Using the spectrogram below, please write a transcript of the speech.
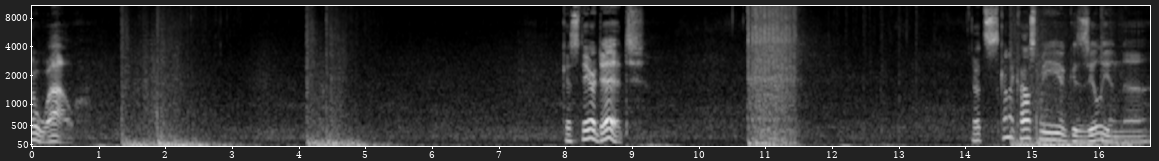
Oh wow. Guess they're dead. That's gonna cost me a gazillion uh,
